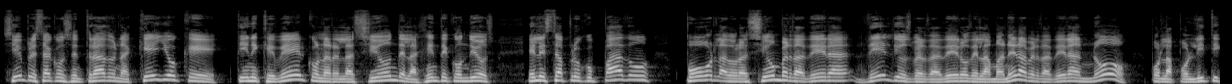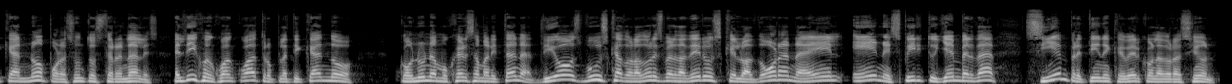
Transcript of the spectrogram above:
siempre está concentrado en aquello que tiene que ver con la relación de la gente con Dios. Él está preocupado por la adoración verdadera del Dios verdadero, de la manera verdadera, no por la política, no por asuntos terrenales. Él dijo en Juan 4, platicando con una mujer samaritana, Dios busca adoradores verdaderos que lo adoran a Él en espíritu y en verdad. Siempre tiene que ver con la adoración.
